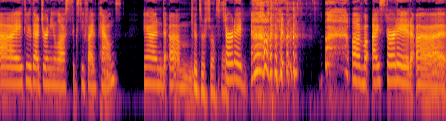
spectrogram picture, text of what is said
I, through that journey, lost 65 pounds. And um, Kids are stressful. started um i started uh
